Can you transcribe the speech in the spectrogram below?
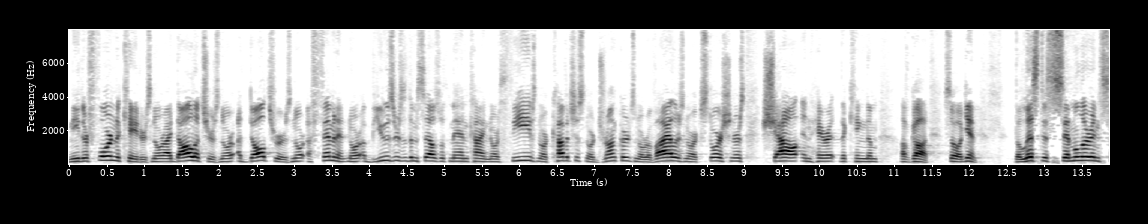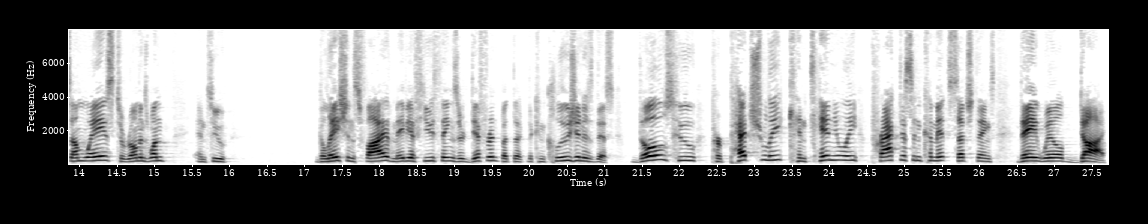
Neither fornicators, nor idolaters, nor adulterers, nor effeminate, nor abusers of themselves with mankind, nor thieves, nor covetous, nor drunkards, nor revilers, nor extortioners shall inherit the kingdom of God. So again, the list is similar in some ways to Romans 1 and to Galatians 5, maybe a few things are different, but the, the conclusion is this those who perpetually, continually practice and commit such things, they will die.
